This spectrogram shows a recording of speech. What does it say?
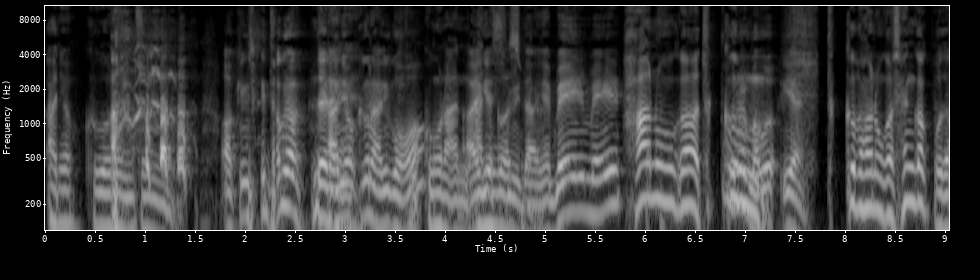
아니요, 그거는 좀어 굉장히 당연 네네. 아니요 그건 아니고 그건 안- 알겠습니다. 예, 매일 매일 한우가 특급 먹을 예 특급 한우가 생각보다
